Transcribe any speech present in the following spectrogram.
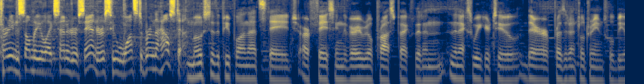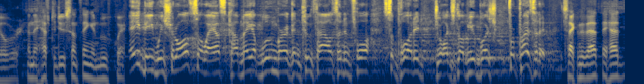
turning to somebody like Senator Sanders, who wants to burn the House down. Most of the people on that stage are facing the very real prospect that in the next next week or two, their presidential dreams will be over, and they have to do something and move quick. Maybe we should also ask how Mayor Bloomberg in 2004 supported George W. Bush for president. Second to that, they had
